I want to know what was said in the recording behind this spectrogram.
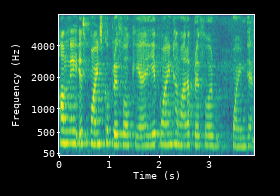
हमने इस पॉइंट्स को प्रेफर किया है। ये पॉइंट हमारा प्रेफर्ड पॉइंट है।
